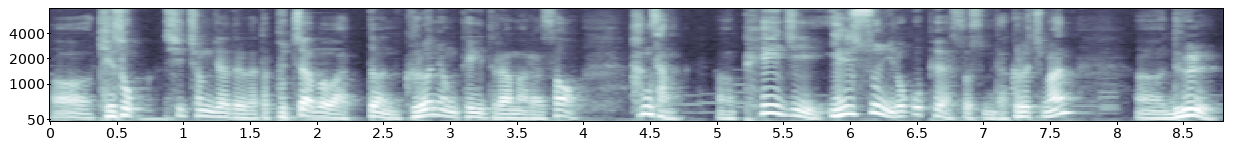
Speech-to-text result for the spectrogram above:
어, 계속 시청자들을 갖다 붙잡아 왔던 그런 형태의 드라마라서 항상 어, 페이지 1순위로 꼽혀왔었습니다. 그렇지만 어, 늘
